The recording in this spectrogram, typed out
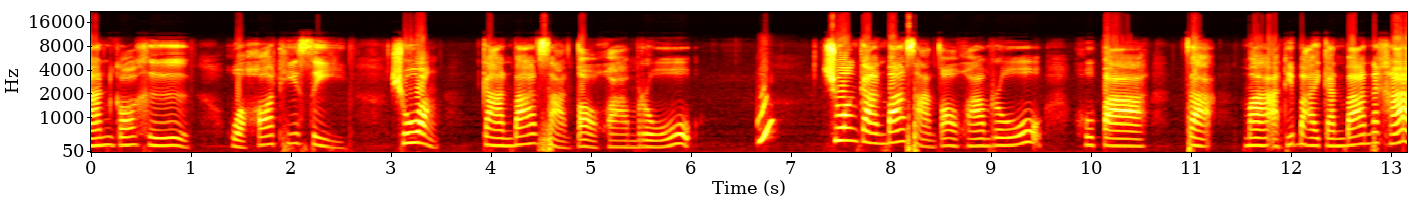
นั่นก็คือ หัวข้อที่ 4 ช่วงการบ้านสารต่อความรู้ ช่วงการบ้านสารต่อความรู้ครูปาจะมาอธิบายการบ้านนะคะ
